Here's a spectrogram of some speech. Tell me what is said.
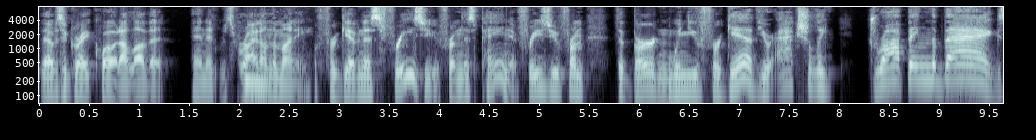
that was a great quote. I love it. And it was right mm-hmm. on the money. Forgiveness frees you from this pain. It frees you from the burden. When you forgive, you're actually dropping the bags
